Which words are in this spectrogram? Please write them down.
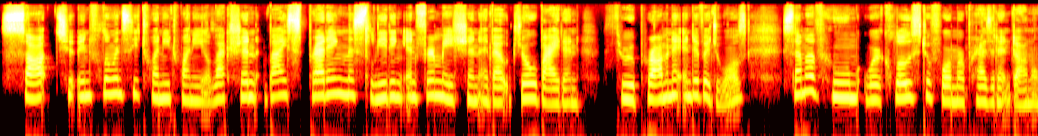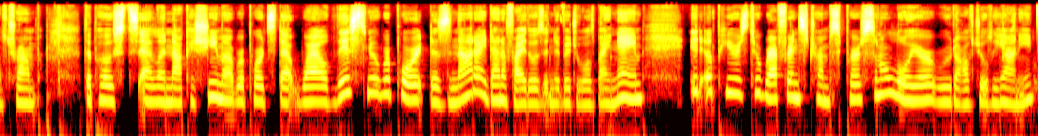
sought to influence the 2020 election by spreading misleading information about Joe Biden through prominent individuals, some of whom were close to former President Donald Trump. The Post's Ellen Nakashima reports that while this new report does not identify those individuals by name, it appears to reference Trump's personal lawyer, Rudolph Giuliani,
